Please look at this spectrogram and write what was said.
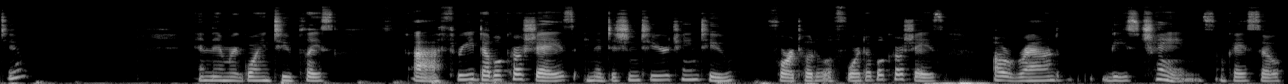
two, and then we're going to place uh, three double crochets in addition to your chain two for a total of four double crochets around these chains. Okay, so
